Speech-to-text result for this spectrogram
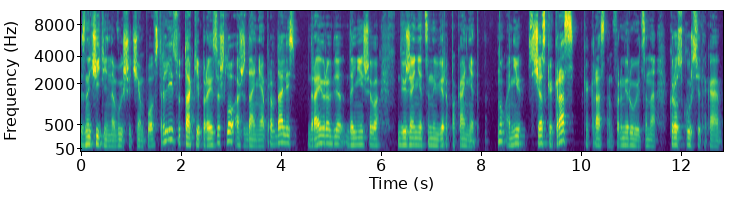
значительно выше, чем по австралийцу. Так и произошло, ожидания оправдались, драйверов для дальнейшего движения цены вверх пока нет. Ну, они сейчас как раз как раз там формируется на кросс-курсе такая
